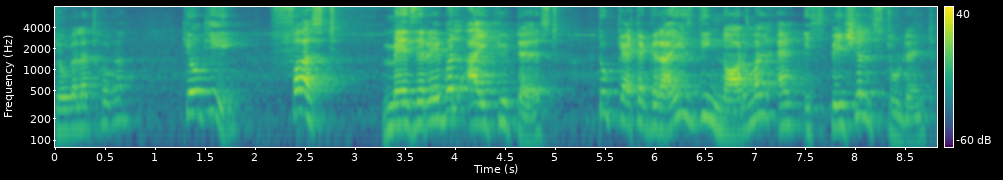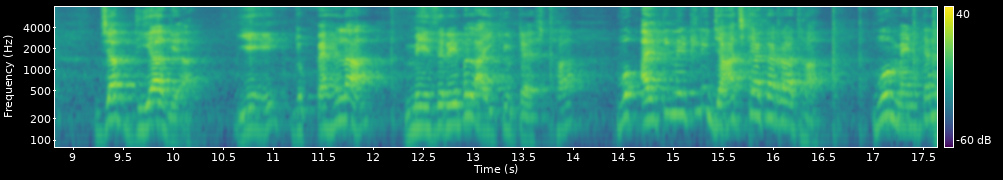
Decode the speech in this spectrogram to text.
क्यों गलत होगा? क्योंकि first measurable IQ test to categorize the normal and special student जब दिया गया, ये जो पहला मेजरेबल आईक्यू टेस्ट था, वो अल्टीमेटली जाँच क्या कर रहा था? वो मेंटल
